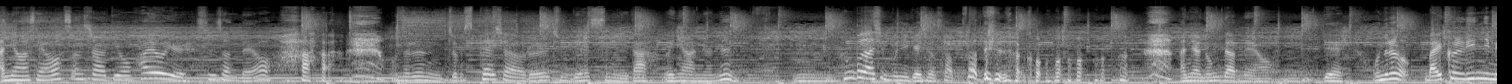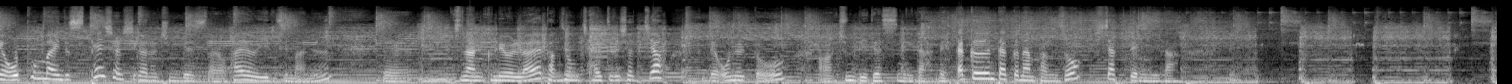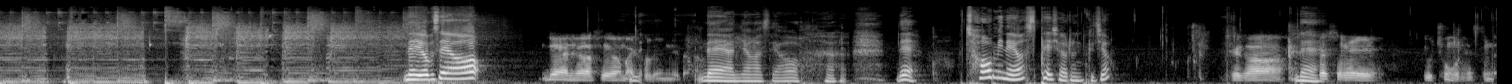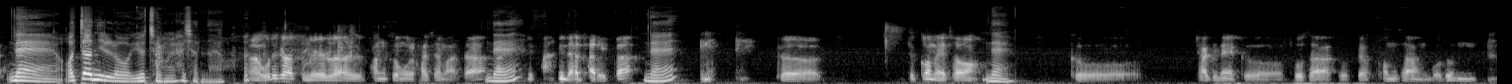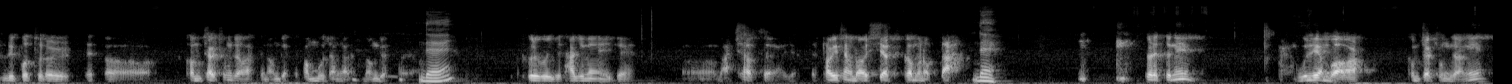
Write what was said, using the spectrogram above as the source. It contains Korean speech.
안녕하세요. 선스라디오 화요일 순서인데요. 오늘은 좀 special을 준비했습니다. 왜냐하면은, 음, 흥분하신 분이 계셔서 풀어드리려고. 아니야, 농담이에요. 음, 네. 오늘은 마이클 리님의 오픈마인드 special 시간을 준비했어요. 화요일이지만은. 네. 음, 지난 금요일 날 방송 잘 들으셨죠? 근데 오늘 또, 어, 준비됐습니다. 네. 따끈따끈한 방송 시작됩니다. 네, 여보세요? 네, 안녕하세요. 마이클입니다. 네, 안녕하세요. 네, 처음이네요, 스페셜은, 그죠? 제가 네. 스페셜을 요청을 했습니다. 네, 어쩐 일로 요청을 하셨나요? 아, 우리가 금요일 날 방송을 하자마자 네. 아니, 아니나 다를까 네, 그 특검에서 네, 그 자기네 그 조사 그 검사한 모든 리포트를 어, 검찰총장한테 넘겼어요. 법무장관한테 넘겼어요. 네, 그리고 이제 자기네 이제 어, 마쳤어요. 이제 더 이상 러시아 특검은 없다. 네, 그랬더니 윌리엄 버 검찰총장이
